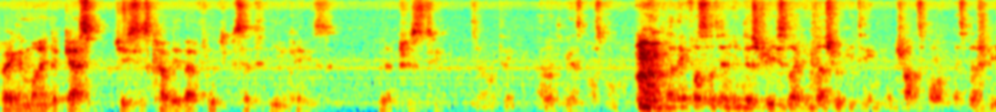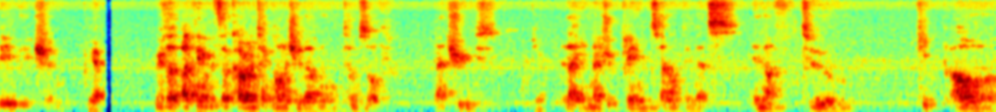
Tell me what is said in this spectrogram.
Bearing in mind that gas produces currently about 40% of the UK's electricity. I don't think, I don't think that's possible. I think for certain industries like industrial heating and transport, especially aviation. Yeah. With the, I think with the current technology level in terms of batteries. Like electric planes, I don't think that's enough to keep our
